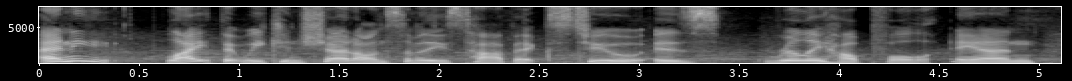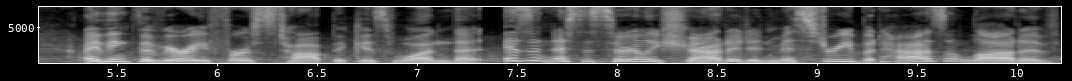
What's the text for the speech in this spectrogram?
any light that we can shed on some of these topics too is really helpful. And I think the very first topic is one that isn't necessarily shrouded in mystery, but has a lot of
